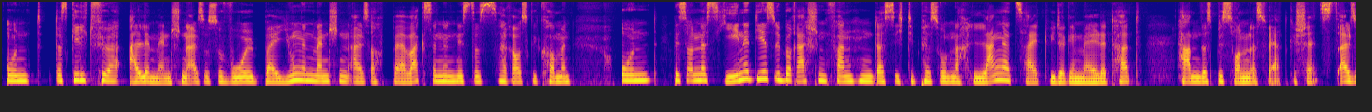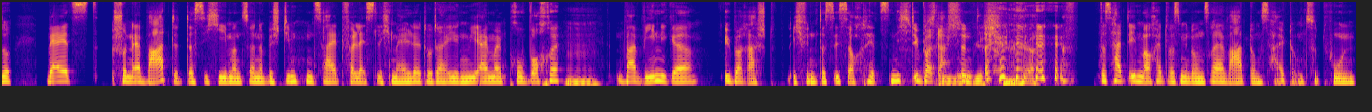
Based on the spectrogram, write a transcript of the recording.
Und das gilt für alle Menschen, also sowohl bei jungen Menschen als auch bei Erwachsenen ist das herausgekommen. Und besonders jene, die es überraschend fanden, dass sich die Person nach langer Zeit wieder gemeldet hat, haben das besonders wertgeschätzt. Also wer jetzt schon erwartet, dass sich jemand zu einer bestimmten Zeit verlässlich meldet oder irgendwie einmal pro Woche, mhm. war weniger überrascht. Ich finde, das ist auch jetzt nicht überraschend. Das hat eben auch etwas mit unserer Erwartungshaltung zu tun.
